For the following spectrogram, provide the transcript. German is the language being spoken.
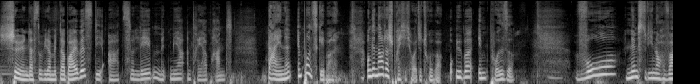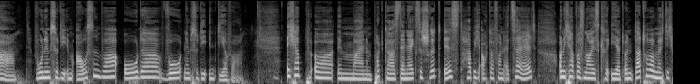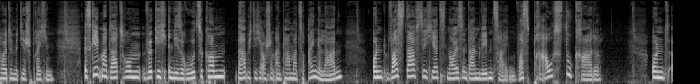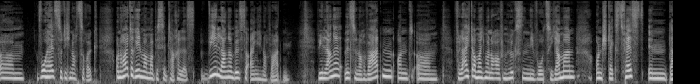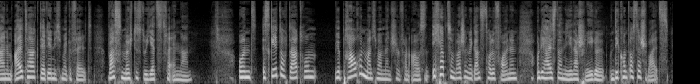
Schön, dass du wieder mit dabei bist. Die Art zu leben mit mir, Andrea Brandt, deine Impulsgeberin. Und genau da spreche ich heute drüber, über Impulse. Wo nimmst du die noch wahr? Wo nimmst du die im Außen wahr oder wo nimmst du die in dir wahr? Ich habe äh, in meinem Podcast Der nächste Schritt ist, habe ich auch davon erzählt und ich habe was Neues kreiert und darüber möchte ich heute mit dir sprechen. Es geht mal darum, wirklich in diese Ruhe zu kommen. Da habe ich dich auch schon ein paar Mal zu eingeladen. Und was darf sich jetzt Neues in deinem Leben zeigen? Was brauchst du gerade? Und ähm, wo hältst du dich noch zurück? Und heute reden wir mal ein bisschen Tacheles. Wie lange willst du eigentlich noch warten? Wie lange willst du noch warten und ähm, vielleicht auch manchmal noch auf dem höchsten Niveau zu jammern und steckst fest in deinem Alltag, der dir nicht mehr gefällt? Was möchtest du jetzt verändern? Und es geht doch darum, wir brauchen manchmal Menschen von außen. Ich habe zum Beispiel eine ganz tolle Freundin und die heißt Daniela Schlegel und die kommt aus der Schweiz.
